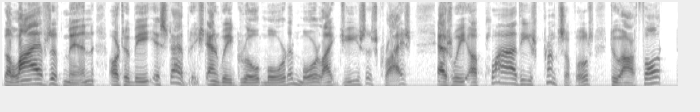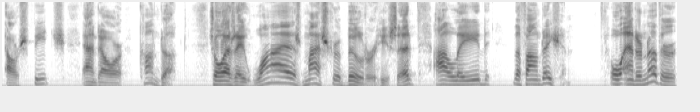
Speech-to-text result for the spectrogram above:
the lives of men are to be established, and we grow more and more like Jesus Christ as we apply these principles to our thought, our speech, and our conduct. So, as a wise master builder, he said, I laid the foundation. Oh, and another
